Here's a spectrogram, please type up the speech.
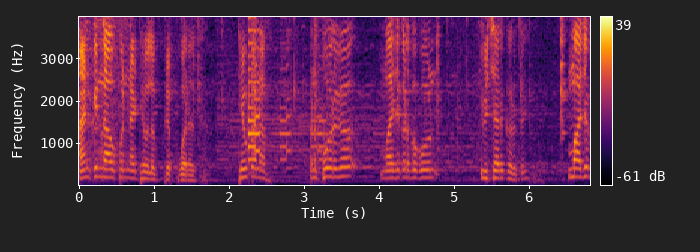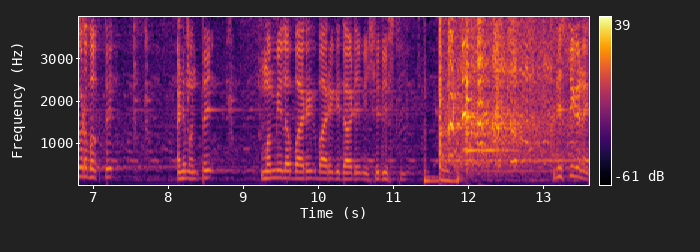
आणखी नाव पण नाही ठेवलं पे- पोराचं ठेव का ना? पण पोरग माझ्याकडे बघून विचार करते माझ्याकडे बघते आणि म्हणते मम्मीला बारीक बारीक दाढी मिशी दिसती. दिसती का नाही?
